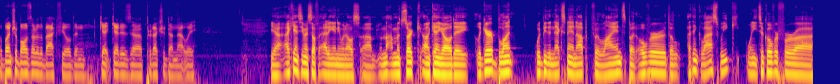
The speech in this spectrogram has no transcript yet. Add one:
a bunch of balls out of the backfield and get get his uh, production done that way. Yeah, I can't see myself adding anyone else. Um, I'm, not, I'm to start on Kenny Golladay. LeGarrette Blount would be the next man up for the Lions, but over the, I think last week when he took over for uh,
